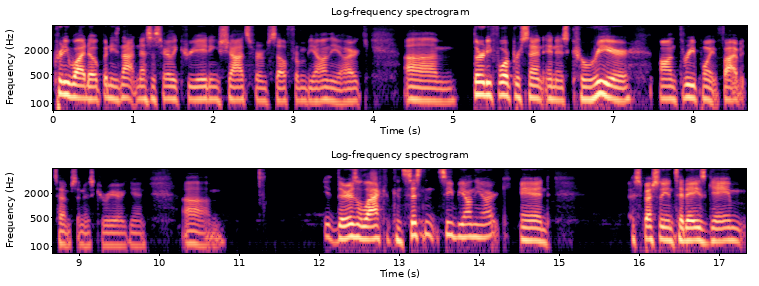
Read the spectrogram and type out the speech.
pretty wide open. He's not necessarily creating shots for himself from beyond the arc. Um, 34% in his career on 3.5 attempts in his career again. Um, there is a lack of consistency beyond the arc, and especially in today's game,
